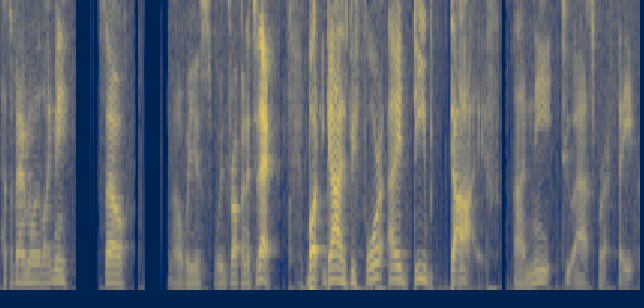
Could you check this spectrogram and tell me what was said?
has a family like me, so we just, we're dropping it today. But guys, before I deep dive, I need to ask for a favor.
